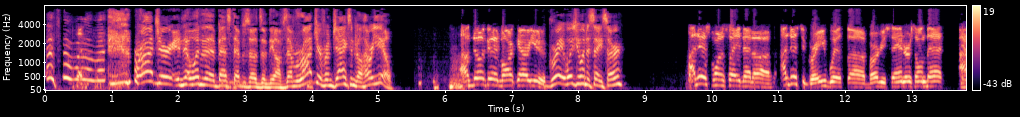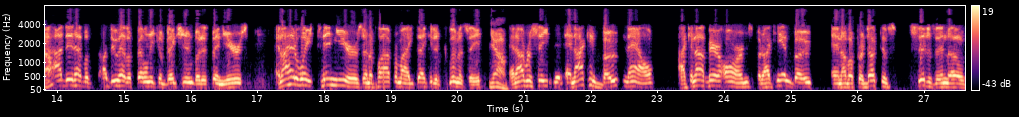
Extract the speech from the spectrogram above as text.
Roger, in one of the best episodes of The Office. Roger from Jacksonville, how are you? I'm doing good, Mark. How are you? Great. What do you want to say, sir? I just want to say that uh, I disagree with uh, Bernie Sanders on that. I, I did have a, I do have a felony conviction, but it's been years, and I had to wait ten years and apply for my executive clemency. Yeah. And I received it, and I can vote now. I cannot bear arms, but I can vote, and I'm a productive citizen of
